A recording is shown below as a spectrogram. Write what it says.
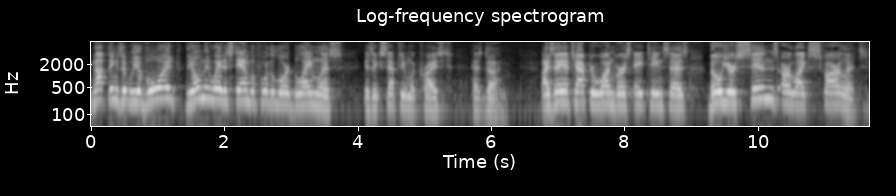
not things that we avoid. The only way to stand before the Lord blameless is accepting what Christ has done. Isaiah chapter 1 verse 18 says, "Though your sins are like scarlet,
